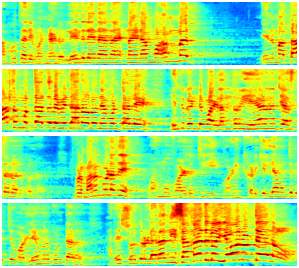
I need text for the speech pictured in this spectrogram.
అబూ తలీబ్ అన్నాడు లేదులే నాయన- నాయనా మొహమ్మద్ నేను మా తాత ముత్తాతల విధానంలోనే ఉంటాలే. ఎందుకంటే వాళ్ళందరూ ఏళన చేస్తారు? అనుకున్నారు. ఇప్పుడు మనం కూడా అదే అమ్మ వాళ్ళు వాళ్ళు ఇక్కడికి వెళ్ళామని తెలిస్తే వాళ్ళు ఏమనుకుంటారు? అరే సోదరులారా నీ సమాధిలో ఎవరుంటారో?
